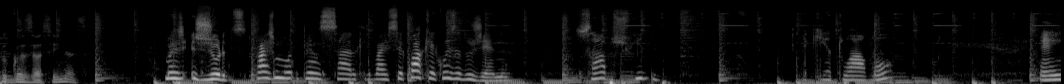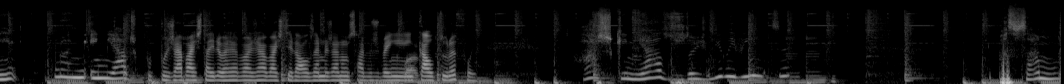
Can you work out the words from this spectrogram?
Que coisa vacina-se? Mas juro-te, faz-me pensar que vai ser qualquer coisa do género. Sabes, filho? Aqui a tua avó, em, no- em meados, porque depois já vais, ter, já- já vais ter Alzheimer, já não sabes bem em Claro. que altura foi. Acho que em meados de 2020 passamos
